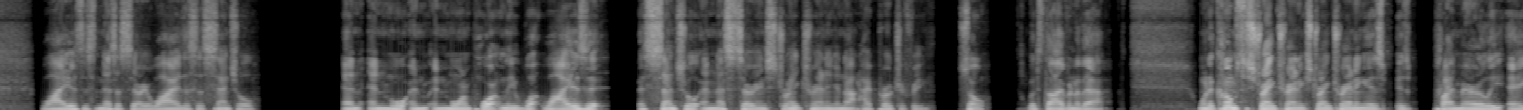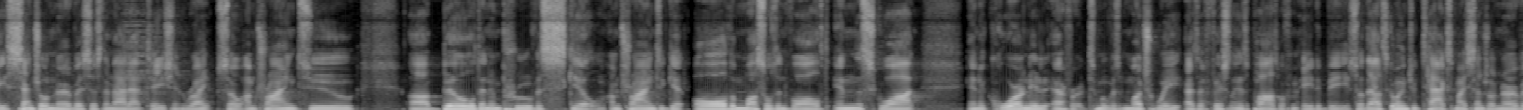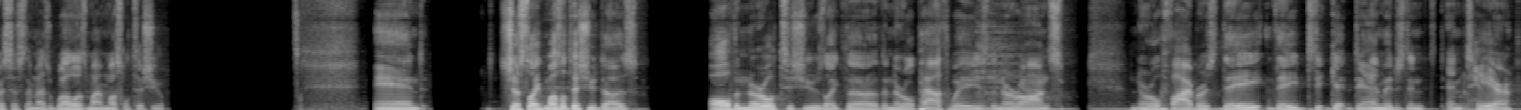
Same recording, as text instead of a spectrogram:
why is this necessary? Why is this essential? And and more and, and more importantly, what why is it essential and necessary in strength training and not hypertrophy? So let's dive into that. When it comes to strength training, strength training is is primarily a central nervous system adaptation, right? So I'm trying to uh, build and improve a skill. I'm trying to get all the muscles involved in the squat in a coordinated effort to move as much weight as efficiently as possible from A to B. So that's going to tax my central nervous system as well as my muscle tissue. And just like muscle tissue does, all the neural tissues, like the, the neural pathways, the neurons, neural fibers, they, they d- get damaged and, and tear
